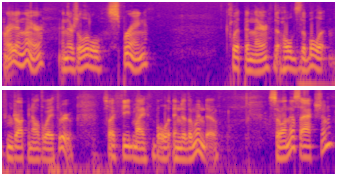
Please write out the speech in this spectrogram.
right in there and there's a little spring clip in there that holds the bullet from dropping all the way through. So I feed my bullet into the window. So on this action,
